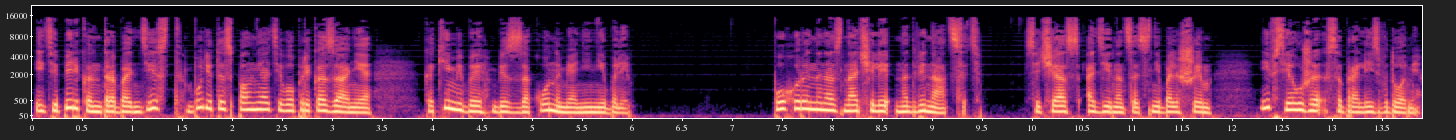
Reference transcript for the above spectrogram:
И теперь контрабандист будет исполнять его приказания, какими бы беззаконными они ни были. Похороны назначили на двенадцать. Сейчас одиннадцать с небольшим, и все уже собрались в доме.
